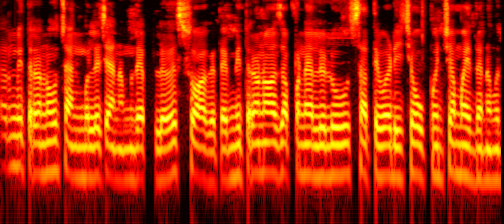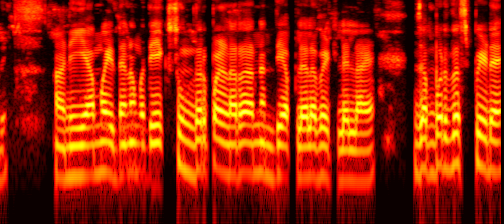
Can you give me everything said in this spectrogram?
तर मित्रांनो चांगलं चॅनलमध्ये आपलं स्वागत आहे. मित्रांनो आज आपण आलेलो सातेवाडीच्या ओपनच्या मैदानामध्ये. आणि या मैदानामध्ये एक सुंदर पळणारा नंदी आपल्याला भेटलेला आहे. जबरदस्त स्पीड आहे.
